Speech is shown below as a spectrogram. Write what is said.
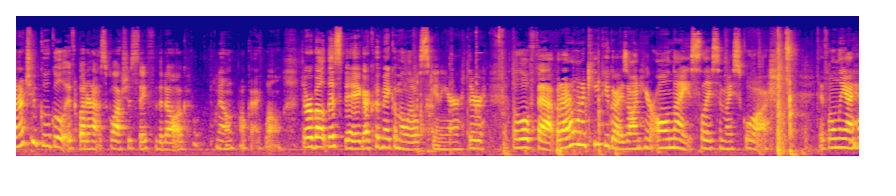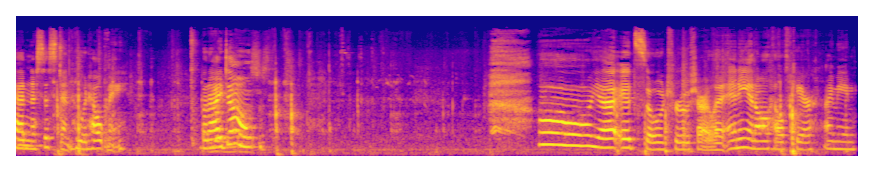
Why don't you Google if butternut squash is safe for the dog? No? Okay, well, they're about this big. I could make them a little skinnier. They're a little fat, but I don't want to keep you guys on here all night slicing my squash. If only I had an assistant who would help me. But I don't. Oh, yeah, it's so true, Charlotte. Any and all healthcare. I mean,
